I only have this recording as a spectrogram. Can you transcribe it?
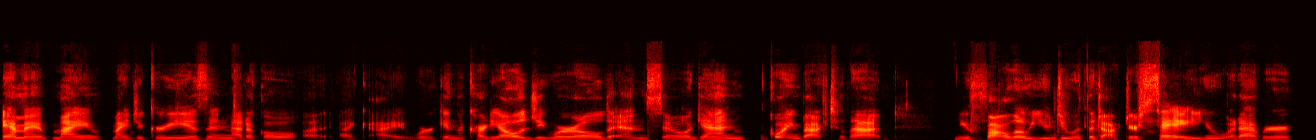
am a, my my degree is in medical. Uh, I, I work in the cardiology world, and so again, going back to that, you follow, you do what the doctors say, you whatever.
